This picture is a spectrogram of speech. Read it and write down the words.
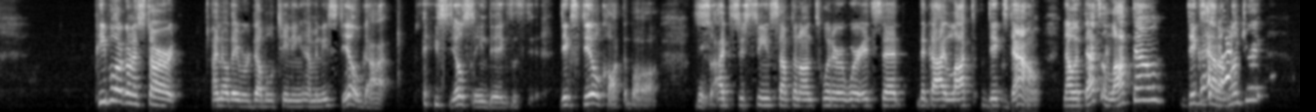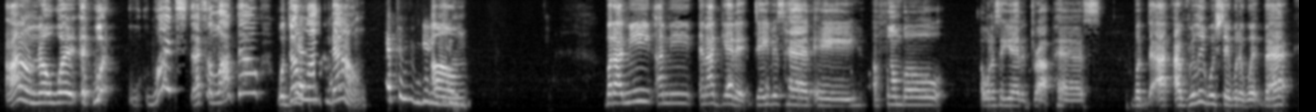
People are going to start. I know they were double teaming him, and he still got. He still seen Diggs. Diggs still caught the ball. So I just seen something on Twitter where it said the guy locked Diggs down. Now, if that's a lockdown, Diggs got a hundred. I don't know what what what. That's a lockdown. Well, don't Yeah. lock him down. kept him from getting Um, but I need, I need, and I get it. Davis had a a fumble. I want to say you had a drop pass, but I, I really wish they would have went back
